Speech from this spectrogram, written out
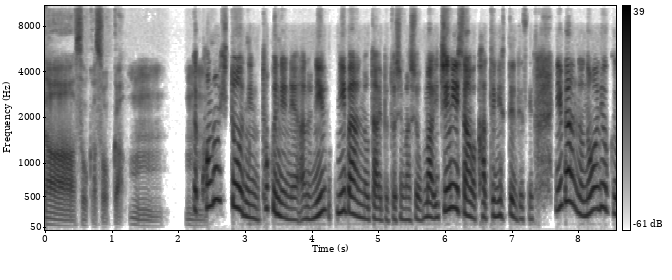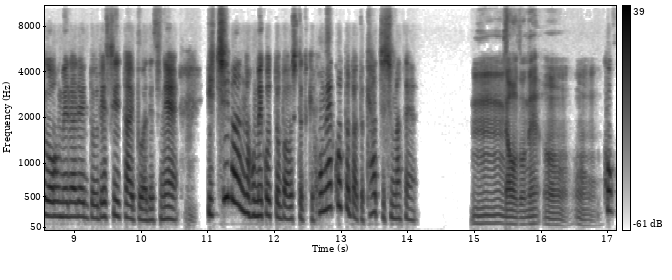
ああ、そうかそうか。うん。うんで、この人に、特にね、あの2、2番のタイプとしましょう。まあ、1、2、3は勝手に言ってるんですけど、2番の能力を褒められると嬉しいタイプはですね、1番の褒め言葉をしたとき、褒め言葉とキャッチしません。うーん、なるほどね。うん、うん。こ、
